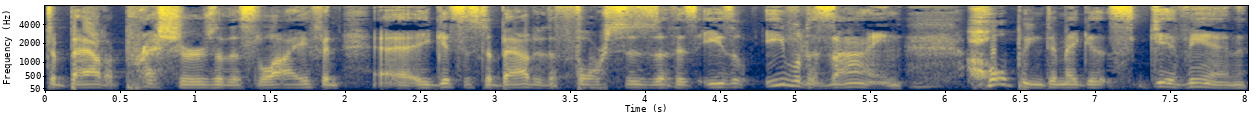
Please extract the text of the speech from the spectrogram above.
to bow to pressures of this life, and uh, he gets us to bow to the forces of his evil, evil design, hoping to make us give in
